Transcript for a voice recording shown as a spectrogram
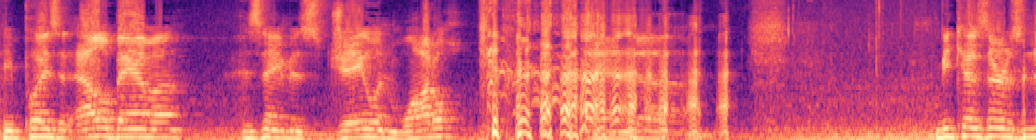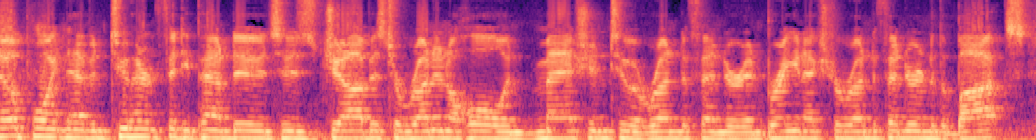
he plays at Alabama. His name is Jaylen Waddle. and, uh, because there's no point in having 250 pound dudes whose job is to run in a hole and mash into a run defender and bring an extra run defender into the box.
